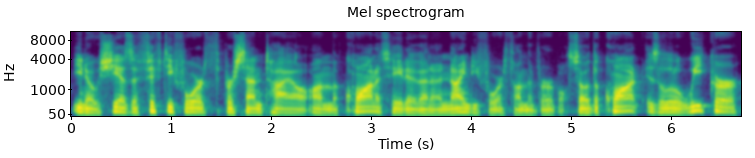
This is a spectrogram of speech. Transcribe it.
you know she has a 54th percentile on the quantitative and a 94th on the verbal. So the quant is a little weaker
